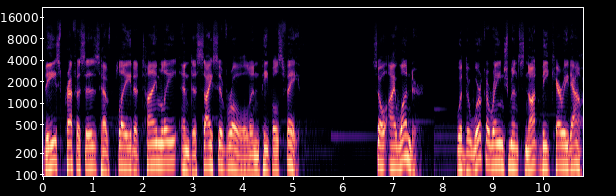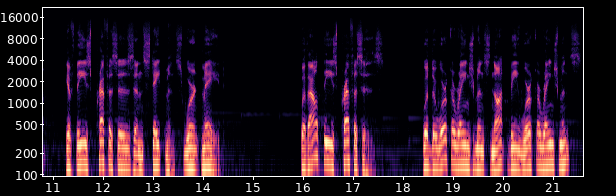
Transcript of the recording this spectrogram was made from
these prefaces have played a timely and decisive role in people's faith. So I wonder, would the work arrangements not be carried out if these prefaces and statements weren't made? Without these prefaces, would the work arrangements not be work arrangements?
